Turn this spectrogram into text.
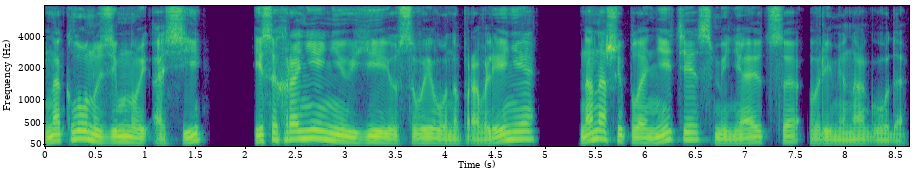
наклону земной оси и сохранению ею своего направления на нашей планете сменяются времена года.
